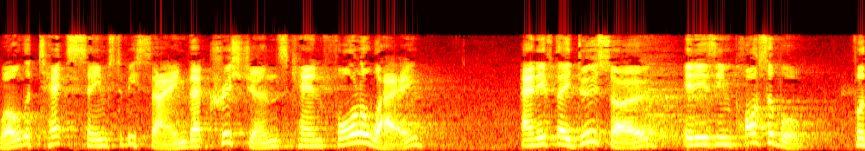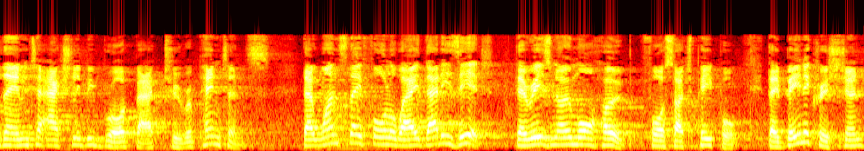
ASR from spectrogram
Well, the text seems to be saying that Christians can fall away, and if they do so, it is impossible for them to actually be brought back to repentance. That once they fall away, that is it. There is no more hope for such people. They've been a Christian,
